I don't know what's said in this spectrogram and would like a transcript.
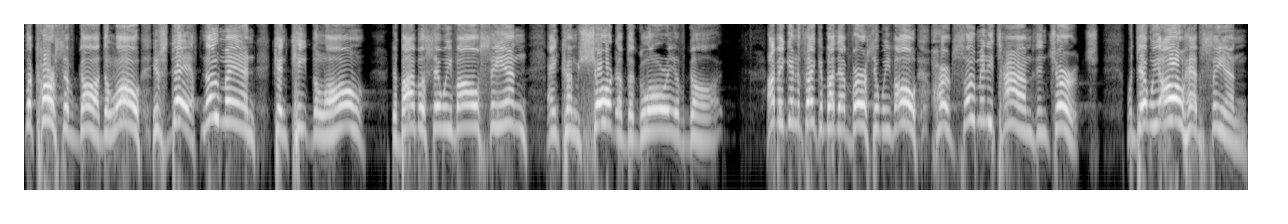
The curse of God, the law is death. No man can keep the law. The Bible said we've all sinned and come short of the glory of God. I begin to think about that verse that we've all heard so many times in church that we all have sinned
